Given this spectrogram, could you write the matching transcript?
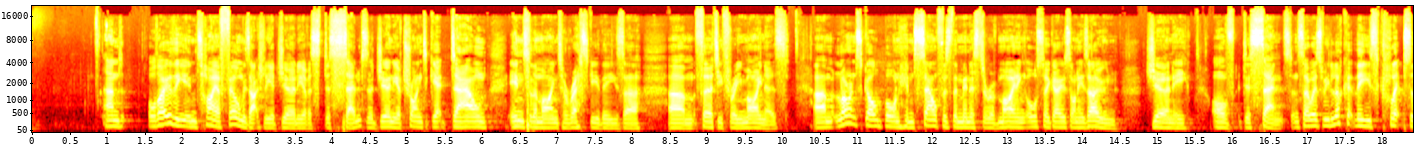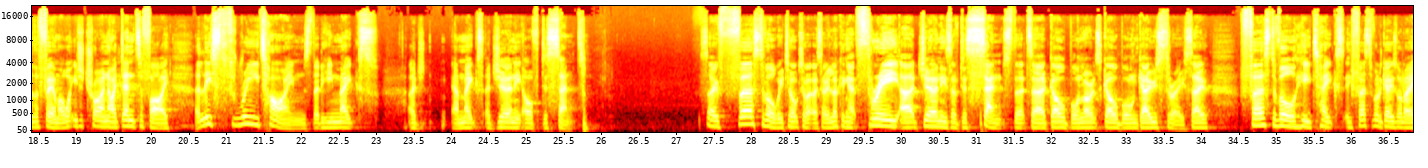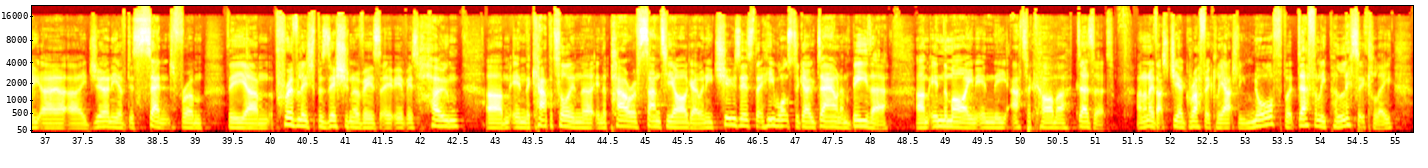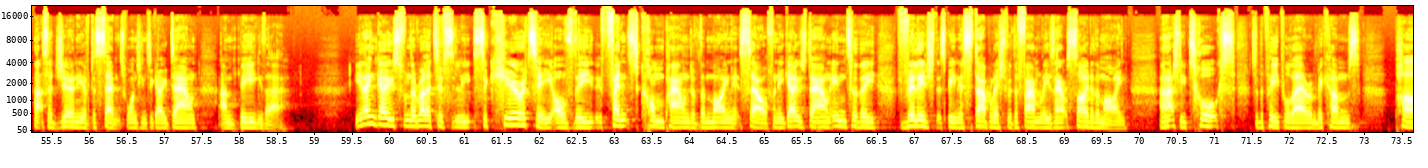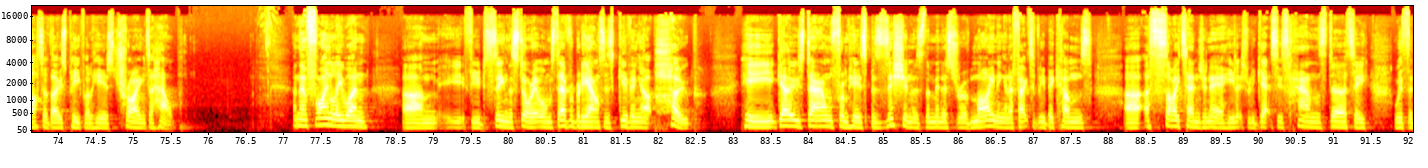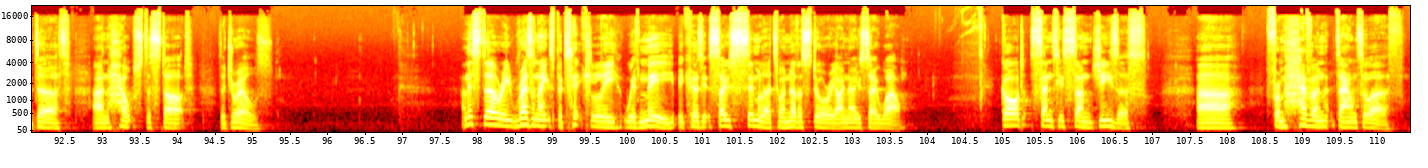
And although the entire film is actually a journey of a descent, a journey of trying to get down into the mine to rescue these uh, um, 33 miners, um, Laurence Golborne himself, as the Minister of Mining, also goes on his own journey of descent. And so, as we look at these clips of the film, I want you to try and identify at least three times that he makes a, and makes a journey of descent. So, first of all, we talked about, so we're looking at three uh, journeys of descent that uh, Golborne, Laurence Golborne goes through. So, First of all, he takes, first of all goes on a, a, a journey of descent from the um, privileged position of his, of his home um, in the capital, in the, in the power of Santiago, and he chooses that he wants to go down and be there um, in the mine in the Atacama Desert. And I know that's geographically actually north, but definitely politically, that's a journey of descent, wanting to go down and be there. He then goes from the relative security of the fenced compound of the mine itself, and he goes down into the village that's been established with the families outside of the mine, and actually talks to the people there and becomes part of those people he is trying to help. And then finally, when, um, if you'd seen the story, almost everybody else is giving up hope, he goes down from his position as the Minister of Mining and effectively becomes uh, a site engineer. He literally gets his hands dirty with the dirt and helps to start the drills. And this story resonates particularly with me because it's so similar to another story I know so well. God sent his son Jesus uh, from heaven down to earth.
